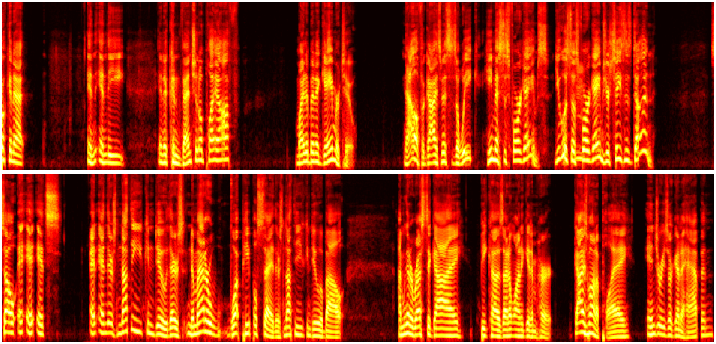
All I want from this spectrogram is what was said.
looking at in in the in a conventional playoff, might have been a game or two. Now, if a guy misses a week, he misses four games. You lose those mm. four games, your season's done. So it, it's and, and there's nothing you can do. There's no matter what people say, there's nothing you can do about I'm going to rest a guy because I don't want to get him hurt. Guys want to play. Injuries are going to happen.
